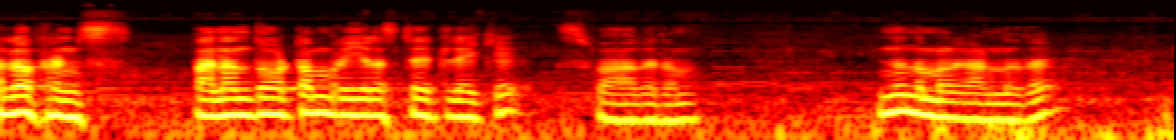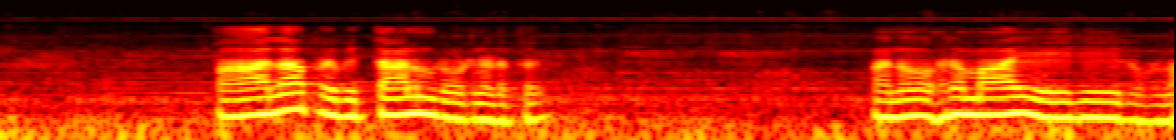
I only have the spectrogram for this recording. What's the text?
ഹലോ ഫ്രണ്ട്സ് പനന്തോട്ടം റിയൽ എസ്റ്റേറ്റിലേക്ക് സ്വാഗതം. ഇന്ന് നമ്മൾ കാണുന്നത് പാലാ പ്രവിത്താനം റോഡിനടുത്ത് മനോഹരമായ ഏരിയയിലുള്ള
